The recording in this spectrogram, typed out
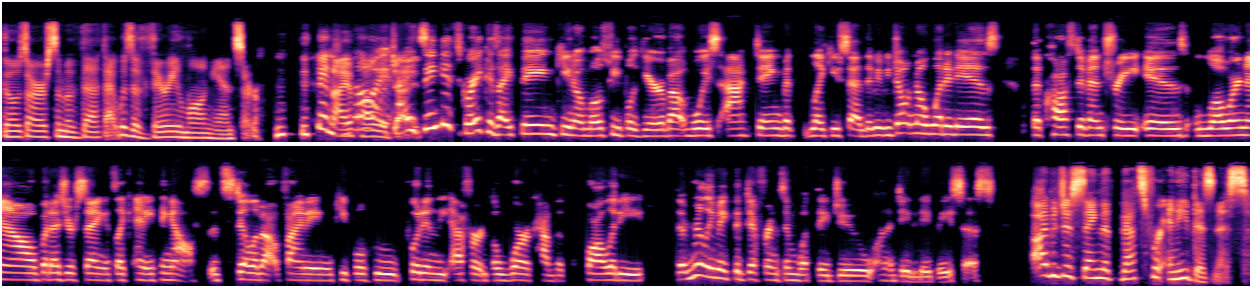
those are some of the, that was a very long answer. and I no, apologize. I, I think it's great because I think, you know, most people hear about voice acting, but like you said, they maybe don't know what it is the cost of entry is lower now but as you're saying it's like anything else. It's still about finding people who put in the effort the work have the quality that really make the difference in what they do on a day-to-day basis. I was just saying that that's for any business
